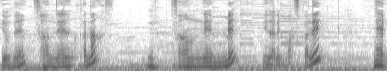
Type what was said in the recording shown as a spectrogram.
？4年？3年かな？うん3年目になりますかね。ね、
